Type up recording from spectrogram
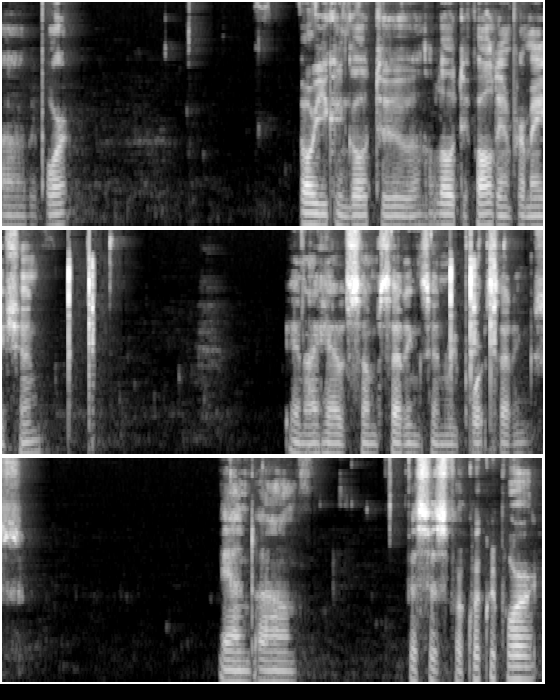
a report. Or you can go to Load Default Information, and I have some settings in Report Settings. And um, this is for quick report,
